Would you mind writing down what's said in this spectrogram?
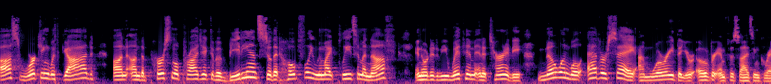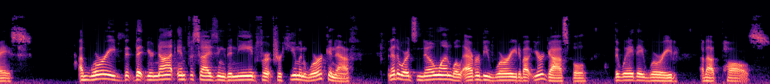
us working with God on, on the personal project of obedience so that hopefully we might please Him enough in order to be with Him in eternity, no one will ever say, I'm worried that you're overemphasizing grace. I'm worried that, that you're not emphasizing the need for, for human work enough. In other words, no one will ever be worried about your gospel the way they worried about Paul's.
